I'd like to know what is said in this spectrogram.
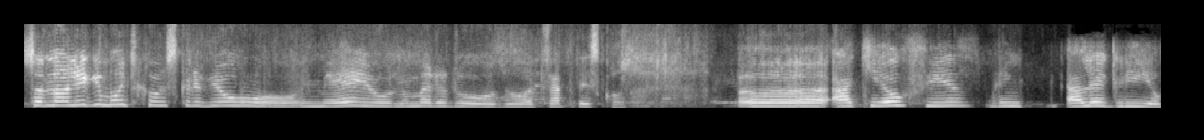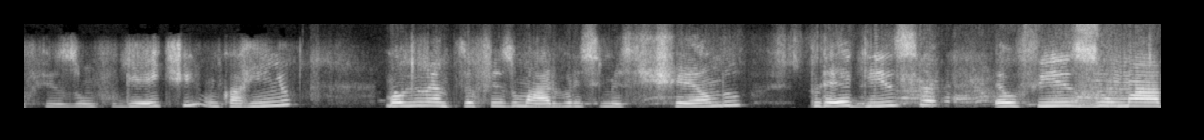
Só não ligue muito que eu escrevi o e-mail, o número do, do WhatsApp da escola. Ah, aqui eu fiz brin- alegria, eu fiz um foguete, um carrinho. Movimentos, eu fiz uma árvore se mexendo. Preguiça, eu fiz uma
